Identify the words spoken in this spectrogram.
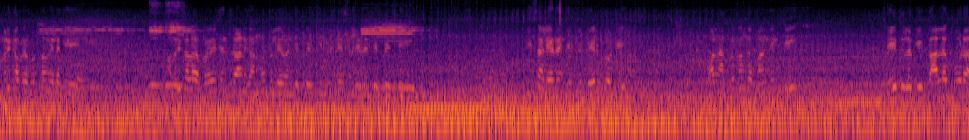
అమెరికా ప్రభుత్వం వీళ్ళకి అమెరికాలో ప్రవేశించడానికి అనుమతులు లేవని చెప్పేసి ఇన్విటేషన్ లేదని చెప్పేసి వీసా లేదని చెప్పి పేరుతోటి వాళ్ళని అక్రమంగా బంధించి చేతులకి కాళ్ళకు కూడా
